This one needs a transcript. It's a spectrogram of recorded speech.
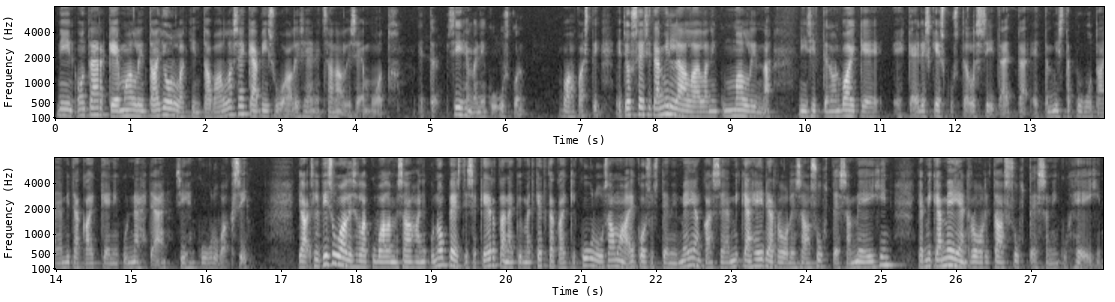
niin on tärkeä mallintaa jollakin tavalla sekä visuaaliseen että sanalliseen muotoon. Että siihen mä niinku uskon vahvasti. Että jos ei sitä millään lailla niin kuin mallinna, niin sitten on vaikea ehkä edes keskustella siitä, että, että mistä puhutaan ja mitä kaikkea niin kuin nähdään siihen kuuluvaksi. Ja sillä visuaalisella kuvalla me saadaan niin kuin nopeasti se kertanäkymä, että ketkä kaikki kuuluu samaan ekosysteemiin meidän kanssa ja mikä heidän roolinsa on suhteessa meihin ja mikä meidän rooli taas suhteessa niin kuin heihin.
